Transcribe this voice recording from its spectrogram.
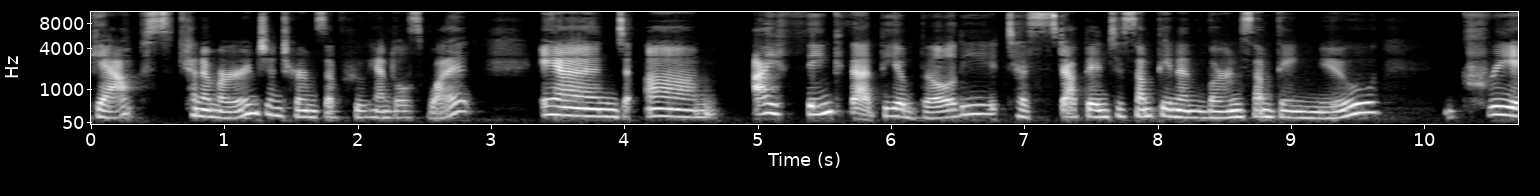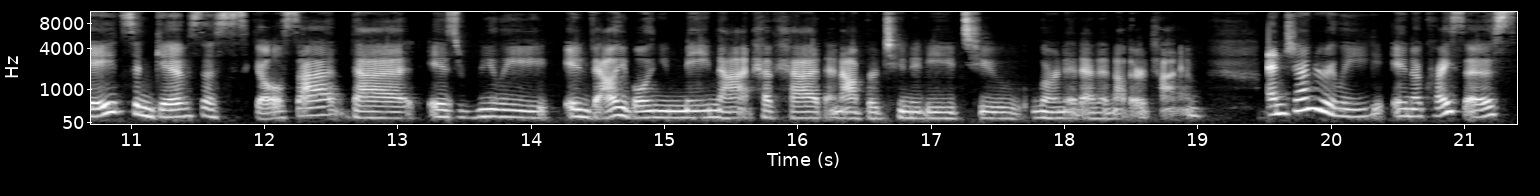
gaps can emerge in terms of who handles what. And um, I think that the ability to step into something and learn something new creates and gives a skill set that is really invaluable and you may not have had an opportunity to learn it at another time and generally in a crisis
